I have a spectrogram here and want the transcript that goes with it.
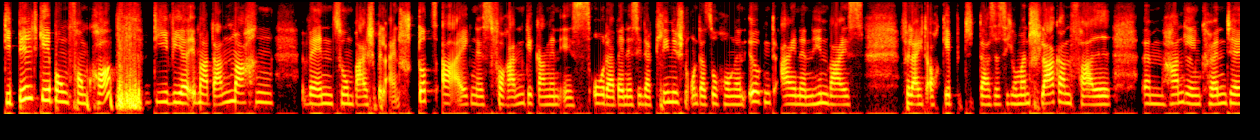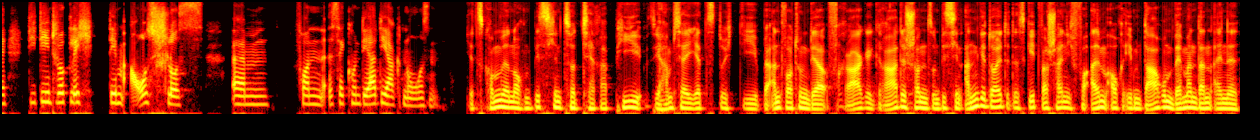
Die Bildgebung vom Kopf, die wir immer dann machen, wenn zum Beispiel ein Sturzereignis vorangegangen ist oder wenn es in der klinischen Untersuchungen irgendeinen Hinweis vielleicht auch gibt, dass es sich um einen Schlaganfall ähm, handeln könnte, die dient wirklich dem Ausschluss ähm, von Sekundärdiagnosen. Jetzt kommen wir noch ein bisschen zur Therapie. Sie haben es ja jetzt durch die Beantwortung der Frage gerade schon so ein bisschen angedeutet. Es geht wahrscheinlich vor allem auch eben darum, wenn man dann eine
